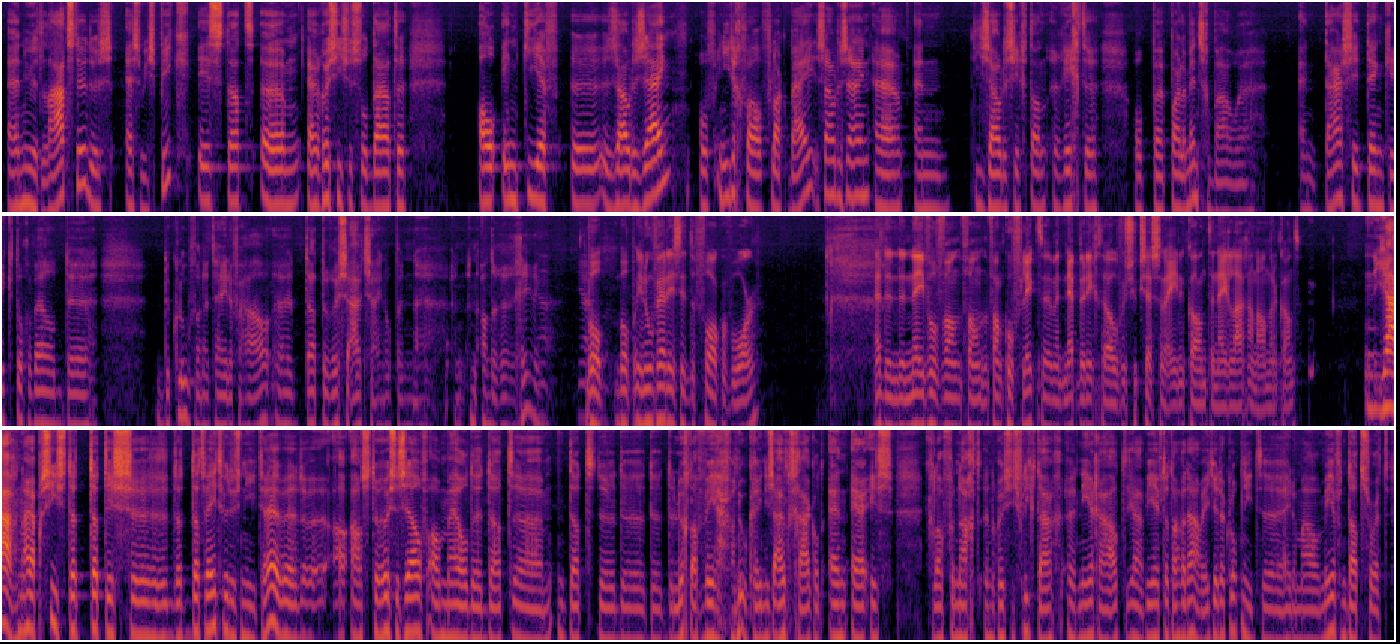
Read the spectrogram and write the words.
En nu het laatste, dus as we speak, is dat um, er Russische soldaten al in Kiev zouden zijn, of in ieder geval vlakbij zouden zijn. en die zouden zich dan richten op parlementsgebouwen en daar zit denk ik toch wel de, de clue van het hele verhaal. Uh, dat de Russen uit zijn op een, uh, een, een, andere regering. Ja, ja. Bob, Bob, in hoeverre is dit de fog of war? He, de, de, nevel van, van, van conflicten met nepberichten over succes aan de ene kant en nederlaag aan de andere kant. Ja, nou ja, precies. Dat, dat, is, uh, dat, dat weten we dus niet. Hè. Als de Russen zelf al melden dat, uh, dat de, de, de, de luchtafweer van de Oekraïne is uitgeschakeld en er is, ik geloof vannacht, een Russisch vliegtuig uh, neergehaald. Ja, wie heeft dat dan gedaan? Weet je, dat klopt niet helemaal. Meer van dat soort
